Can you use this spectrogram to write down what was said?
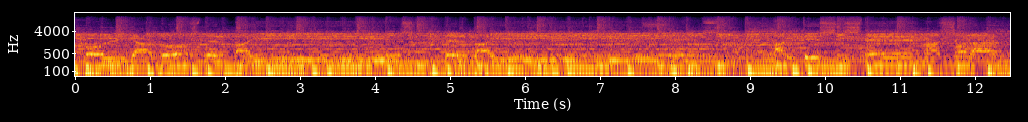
apolillados del país, del país, antisistema solar.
